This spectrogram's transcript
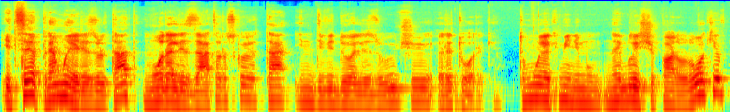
І це прямий результат моралізаторської та індивідуалізуючої риторики. Тому, як мінімум, найближчі пару років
